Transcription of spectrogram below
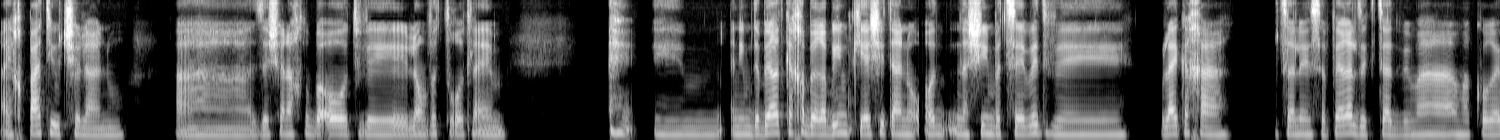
האכפתיות שלנו, זה שאנחנו באות ולא מוותרות להם, אמ, אני מדברת ככה ברבים, כי יש איתנו עוד נשים בצוות, ואולי ככה רוצה לספר על זה קצת, ומה קורה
